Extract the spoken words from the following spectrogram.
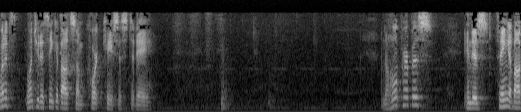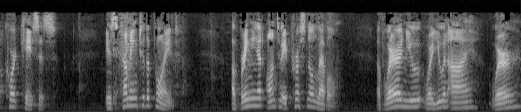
I want you to think about some court cases today. And the whole purpose in this thing about court cases is coming to the point of bringing it onto a personal level of where you, where you and I were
